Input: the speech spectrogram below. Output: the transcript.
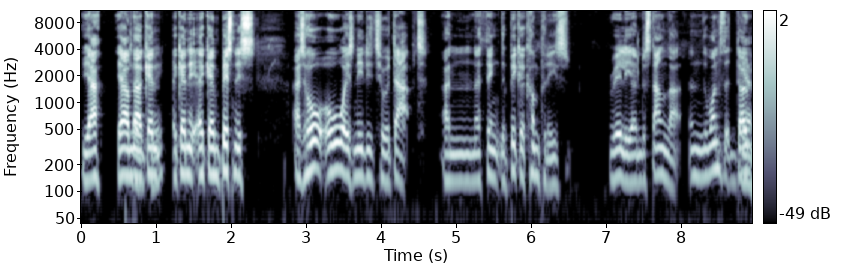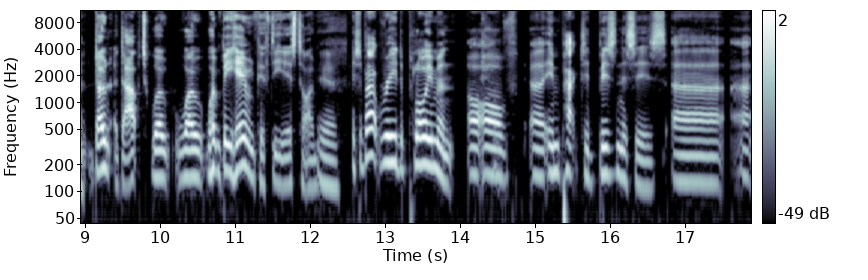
Yeah, yeah. and Again, again, again, business has always needed to adapt, and I think the bigger companies really understand that, and the ones that don't don't adapt won't, won't won't be here in fifty years' time. Yeah, it's about redeployment of, of uh, impacted businesses uh, uh,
